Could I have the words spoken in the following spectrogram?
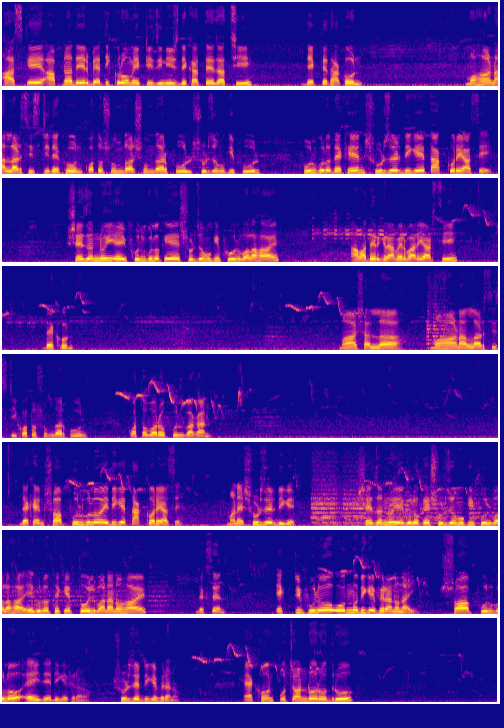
আজকে আপনাদের ব্যতিক্রম একটি জিনিস দেখাতে যাচ্ছি। দেখতে থাকুন। মহান আল্লাহর সৃষ্টি দেখুন, কত সুন্দর সুন্দর ফুল, সূর্যমুখী ফুল। ফুলগুলো দেখেন, সূর্যের দিকে তাক করে আছে। সেজন্যই এই ফুলগুলোকে সূর্যমুখী ফুল বলা হয়। আমাদের গ্রামের বাড়ি আসছি। দেখুন। মাশাল্লাহ মহান আল্লাহর সৃষ্টি, কত সুন্দর ফুল, কত বড় ফুল বাগান। দেখেন, সব ফুলগুলো এদিকে তাক করে আছে মানে সূর্যের দিকে। সেজন্যই এগুলোকে সূর্যমুখী ফুল বলা হয়। এগুলো থেকে তৈল বানানো হয়, দেখছেন? একটি ফুলও অন্য দিকে ফেরানো নাই। সব ফুলগুলো এই যে এদিকে ফেরানো, সূর্যের দিকে ফেরানো। এখন প্রচণ্ড রৌদ্রু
